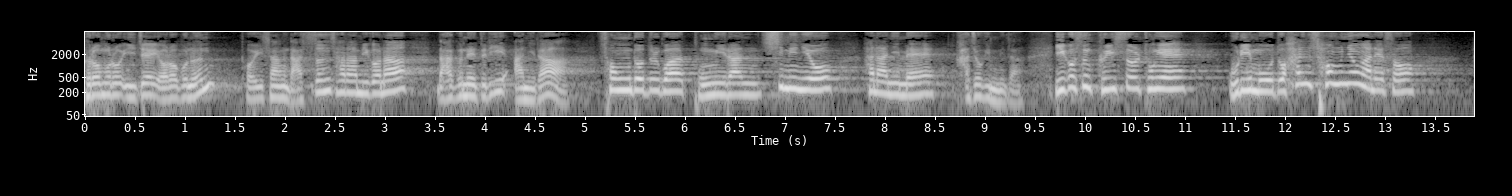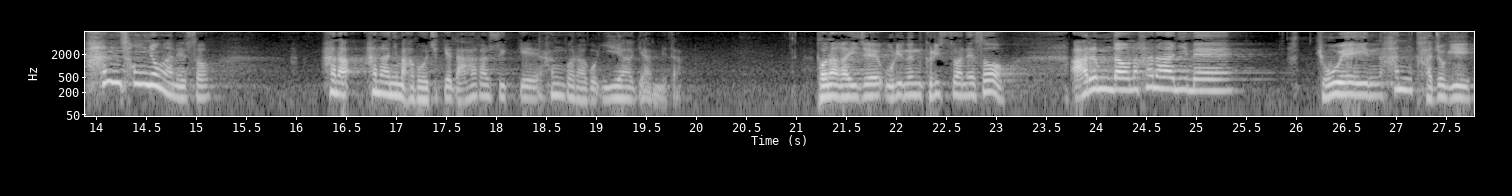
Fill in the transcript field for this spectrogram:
그러므로 이제 여러분은 더 이상 낯선 사람이거나 나그네들이 아니라 성도들과 동일한 시민이요 하나님의 가족입니다. 이것은 그리스도를 통해 우리 모두 한 성령 안에서 한 성령 안에서 하나, 하나님 아버지께 나아갈 수 있게 한 거라고 이야기합니다. 더 나아가 이제 우리는 그리스도 안에서 아름다운 하나님의 교회인 한 가족이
